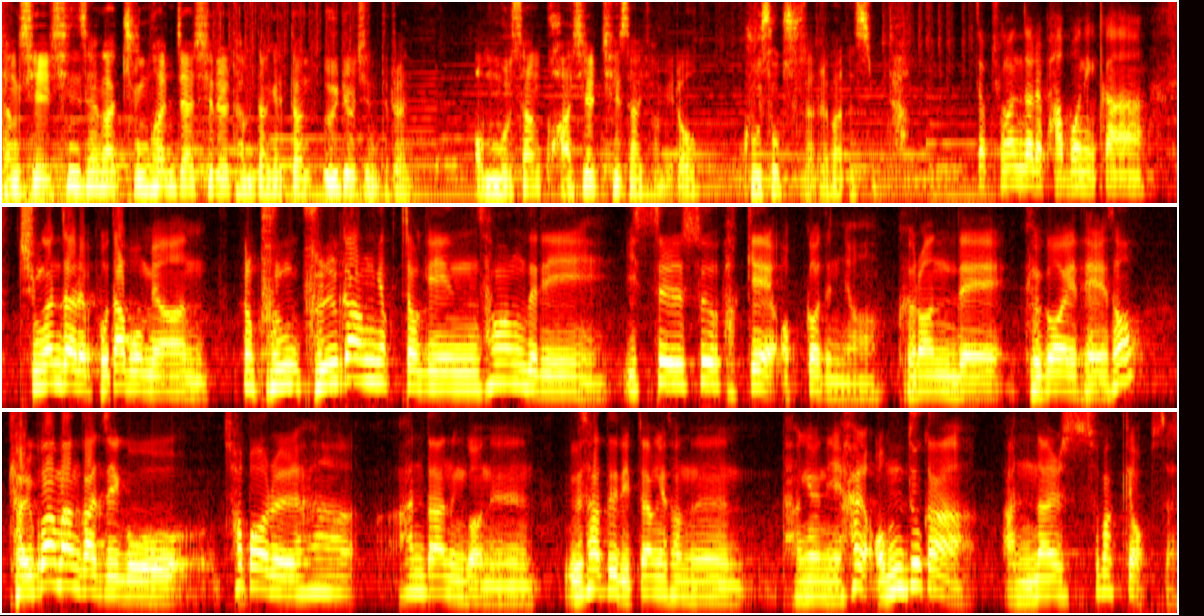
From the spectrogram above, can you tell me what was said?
당시 신생아 중환자실을 담당했던 의료진들은 업무상 과실치사 혐의로 구속 수사를 받았습니다. 직접 중환자를 봐보니까 중환자를 보다 보면 그런 불, 불강력적인 상황들이 있을 수밖에 없거든요. 그런데 그거에 대해서 결과만 가지고 처벌을 하- 한다는 거는 의사들 입장에서는 당연히 할 엄두가 안 날 수밖에 없어요.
